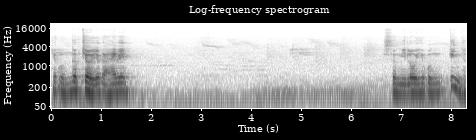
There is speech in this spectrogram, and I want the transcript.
hiệu ứng ngược trời cho cả hai bên. Sơ mi lôi hiệu ứng kinh thật.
